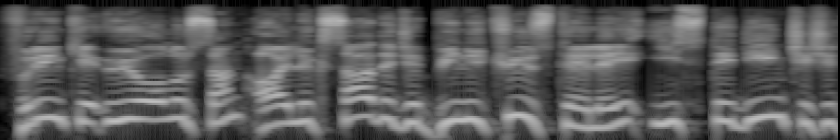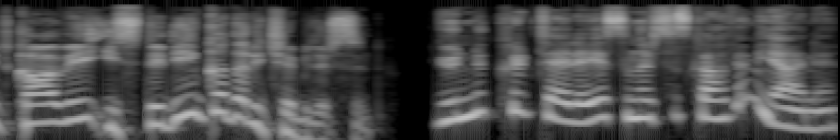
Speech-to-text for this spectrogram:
Frink'e üye olursan aylık sadece 1200 TL'ye istediğin çeşit kahveyi istediğin kadar içebilirsin. Günlük 40 TL'ye sınırsız kahve mi yani?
